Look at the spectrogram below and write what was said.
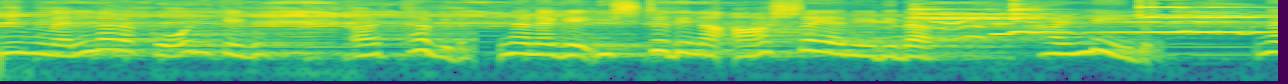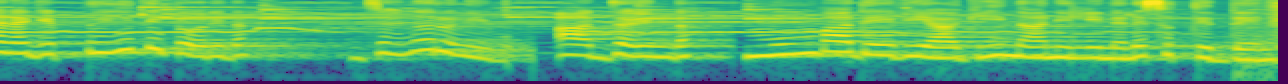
ನಿಮ್ಮೆಲ್ಲರ ಕೋರಿಕೆಗೂ ಅರ್ಥವಿದೆ. ನನಗೆ ಇಷ್ಟು ದಿನ ಆಶ್ರಯ ನೀಡಿದ ಹಳ್ಳಿ ಇದು. ನನಗೆ ಪ್ರೀತಿ ತೋರಿದ ಜನರು ನೀವು. ಆದ್ದರಿಂದ ಮುಂಬಾದೇವಿಯಾಗಿ ನಾನಿಲ್ಲಿ ನೆಲೆಸುತ್ತಿದ್ದೇನೆ.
